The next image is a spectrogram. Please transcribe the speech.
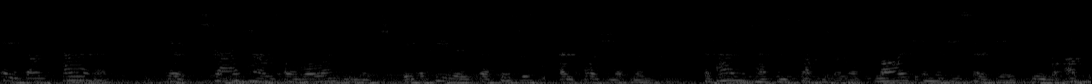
Phazon. However, the Skytown's Aurora unit. It appears that this is unfortunately. The pirates have constructed a large energy surges. We will upload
